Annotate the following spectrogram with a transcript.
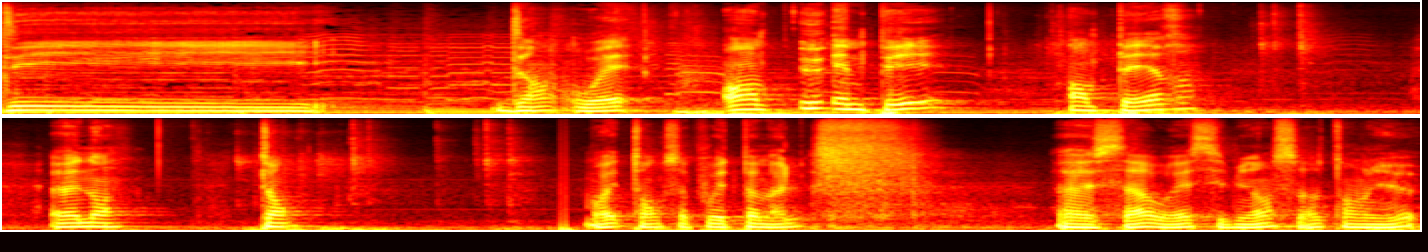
D. D'un, ouais. En EMP. Ampère. Euh, non. Temps. Ouais, temps, ça pouvait être pas mal. Euh, ça, ouais, c'est bien, ça, tant mieux.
